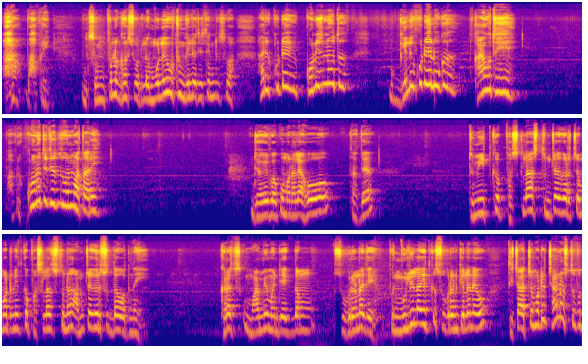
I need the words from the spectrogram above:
हां बापरे. मग संपूर्ण घर सोडलं. मुलंही उठून गेले होते. त्यांनी सुद्धा अरे कुठे? कोणीच नव्हतं. मग गेले कुठे लोक? काय होते हे? बापरे कोण होते ते दोन म्हातारे? जावे बापू म्हणाले हो तात्या तुम्ही इतकं फर्स्ट क्लास तुमच्या घरचं मटण इतकं फर्स्ट क्लास असतो ना आमच्या घरीसुद्धा होत नाही. खरंच मामी म्हणजे एकदम सुग्रणच आहे. पण मुलीला इतकं सुगरण केलं नाही हो. तिच्या आजचं मटण छान असतं पण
